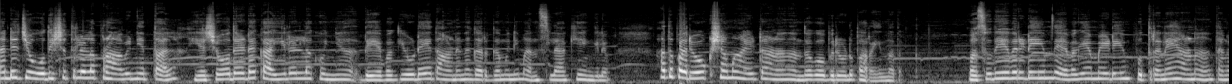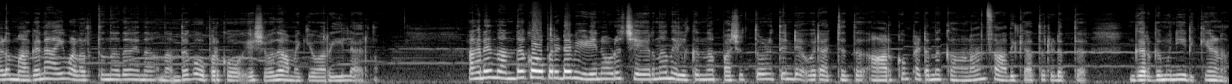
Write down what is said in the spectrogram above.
തന്റെ ജ്യോതിഷത്തിലുള്ള പ്രാവീണ്യത്താൽ യശോദയുടെ കയ്യിലുള്ള കുഞ്ഞ് ദേവകിയുടേതാണെന്ന് ഗർഗമുനി മനസ്സിലാക്കിയെങ്കിലും അത് പരോക്ഷമായിട്ടാണ് നന്ദഗോപുരോട് പറയുന്നത്. വസുദേവരുടെയും ദേവകിയമ്മയുടെയും പുത്രനെയാണ് തങ്ങൾ മകനായി വളർത്തുന്നത് എന്ന് നന്ദഗോപർക്കോ യശോദാമ്മയ്ക്കോ അറിയില്ലായിരുന്നു. അങ്ങനെ നന്ദഗോപരുടെ വീടിനോട് ചേർന്ന് നിൽക്കുന്ന പശുത്തൊഴുത്തിന്റെ ഒരറ്റത്ത് ആർക്കും പെട്ടെന്ന് കാണാൻ സാധിക്കാത്തൊരിടത്ത് ഗർഗമുനി ഇരിക്കുകയാണ്.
